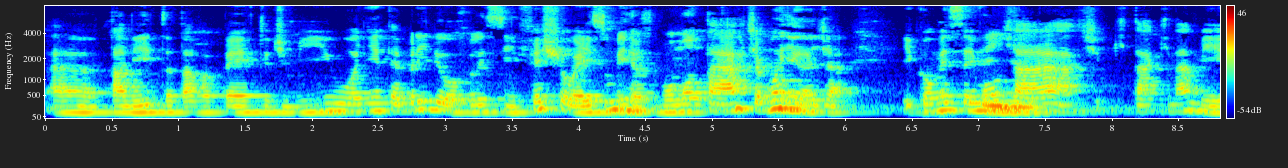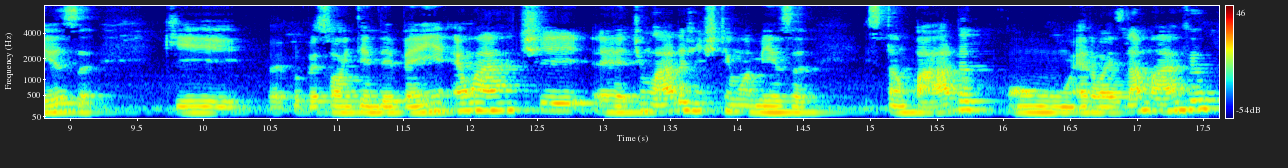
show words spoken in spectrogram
a Thalita estava perto de mim, o olhinho até brilhou. Eu falei assim, fechou, é isso mesmo, vou montar a arte amanhã já. E comecei a montar a arte que está aqui na mesa, que, para o pessoal entender bem, é uma arte, é, de um lado a gente tem uma mesa estampada com heróis da Marvel,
